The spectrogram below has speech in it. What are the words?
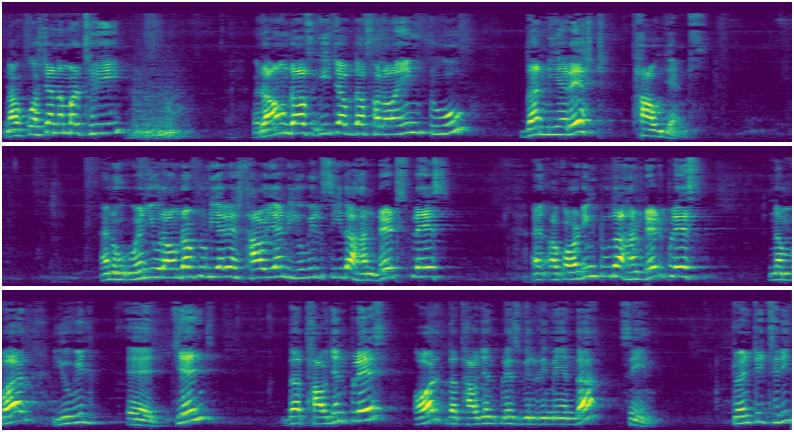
Now question number 3. Round off each of the following to the nearest thousands. And when you round up to nearest thousand, you will see the hundreds place. And according to the hundred place number, you will uh, change the thousand place or the thousand place will remain the same. 23,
